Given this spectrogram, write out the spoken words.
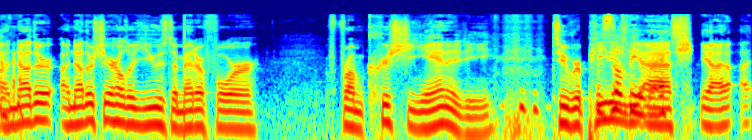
Okay. Another another shareholder used a metaphor from Christianity to repeatedly ask. Yeah, I, I,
